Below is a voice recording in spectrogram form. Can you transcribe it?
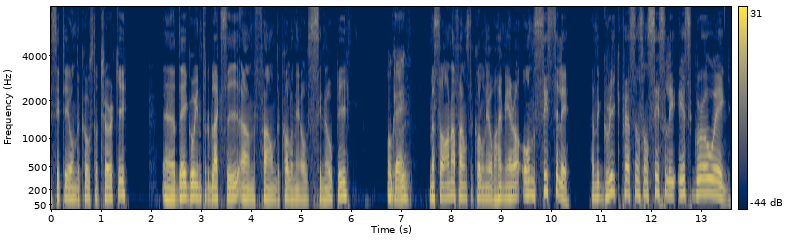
city on the coast of Turkey, uh, they go into the Black Sea and found the colony of Sinope. Okay. Messana founds the colony of Himera on Sicily, and the Greek presence on Sicily is growing.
